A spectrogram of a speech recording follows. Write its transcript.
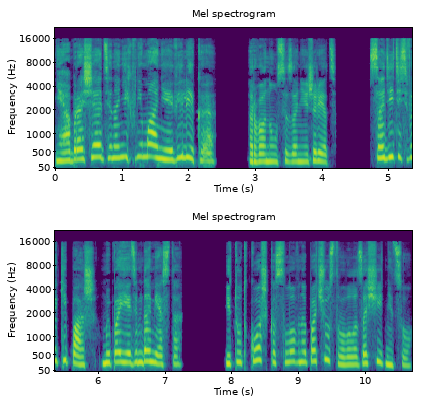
«Не обращайте на них внимания, Великая!» — рванулся за ней жрец. «Садитесь в экипаж, мы поедем до места». И тут кошка словно почувствовала защитницу.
